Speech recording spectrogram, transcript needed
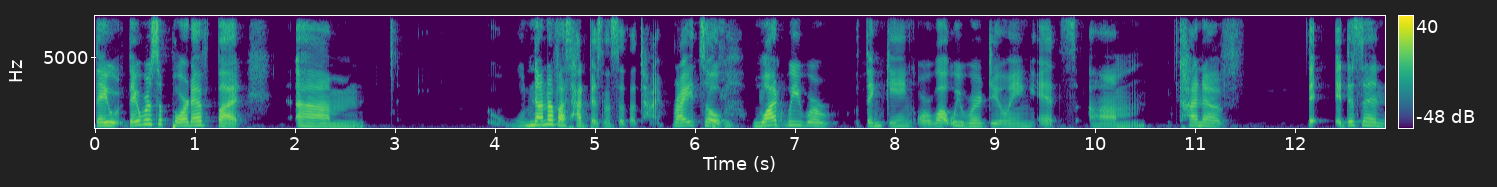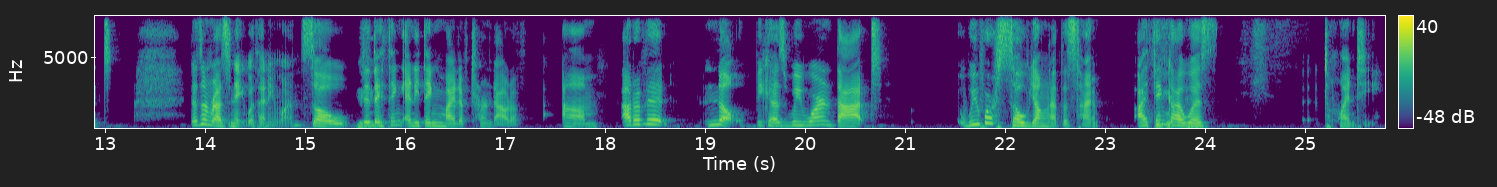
they they were supportive, but um, none of us had business at the time, right? So Mhm, what we were thinking or what we were doing, it's um, kind of it, it doesn't doesn't resonate with anyone. So did Mhm. they think anything might have turned out of um, out of it? No, because we weren't that. We were so young at this time. I think I Mhm. was twenty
